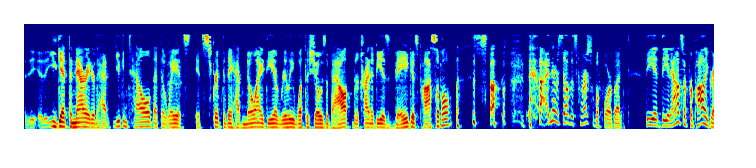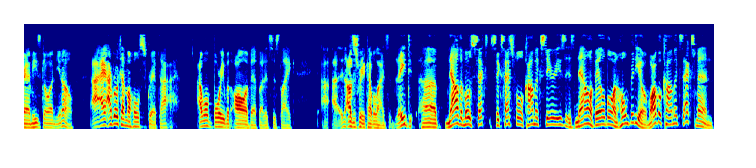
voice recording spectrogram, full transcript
you get the narrator that had you can tell that the way it's it's scripted they have no idea really what the show's about. They're trying to be as vague as possible. so I never saw this commercial before, but the the announcer for Polygram, he's going, you know, I, I wrote down the whole script. I I won't bore you with all of it, but it's just like I, I'll just read a couple lines. They do, uh now the most sex, successful comic series is now available on home video. Marvel Comics X Men,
